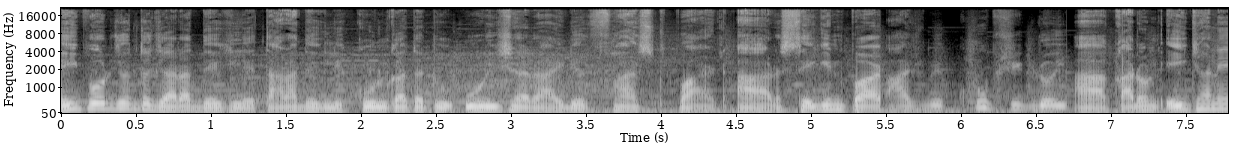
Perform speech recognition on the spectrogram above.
এই পর্যন্ত যারা দেখলে, তারা দেখলে কলকাতা টু উড়িষ্যা রাইডের ফার্স্ট পার্ট আর সেকেন্ড পার্ট আসবে খুব শীঘ্রই। কারণ এইখানে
